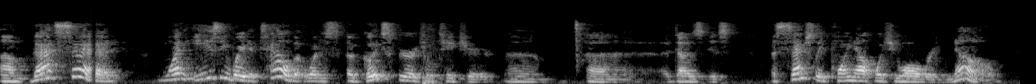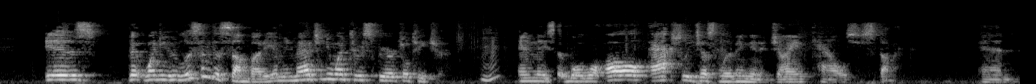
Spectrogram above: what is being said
Um, that said, one easy way to tell that what a good spiritual teacher um, uh, does is essentially point out what you already know is that when you listen to somebody, I mean, imagine you went to a spiritual teacher mm-hmm. and they said, well, we're all actually just living in a giant cow's stomach. And,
